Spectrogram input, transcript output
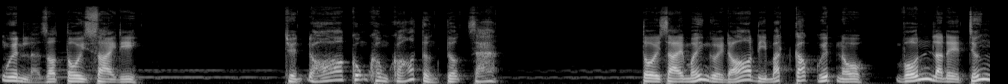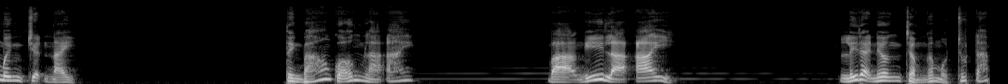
nguyên là do tôi sai đi. Chuyện đó cũng không khó tưởng tượng ra. Tôi sai mấy người đó đi bắt cóc huyết nô, vốn là để chứng minh chuyện này. Tình báo của ông là ai? Bà nghĩ là ai? Lý Đại Nương trầm ngâm một chút đáp.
